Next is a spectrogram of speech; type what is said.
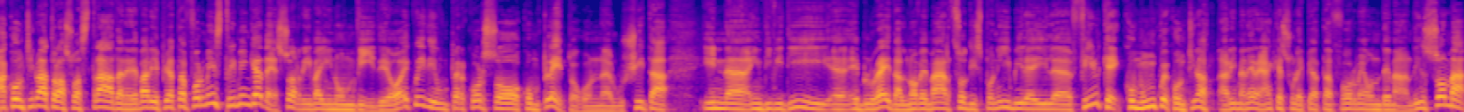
ha continuato la sua strada nelle varie piattaforme in streaming e adesso arriva in un video e quindi un percorso completo con l'uscita in, in DVD eh, e Blu-ray dal 9 marzo disponibile il film che comunque continua a rimanere anche sulle piattaforme on demand. Insomma,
